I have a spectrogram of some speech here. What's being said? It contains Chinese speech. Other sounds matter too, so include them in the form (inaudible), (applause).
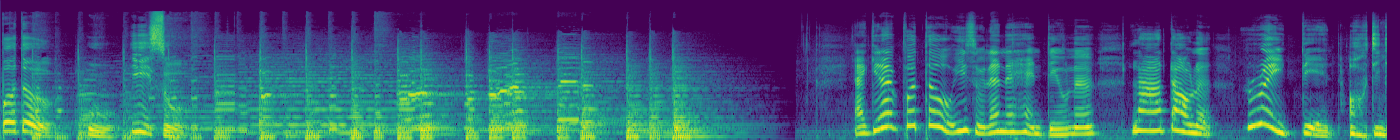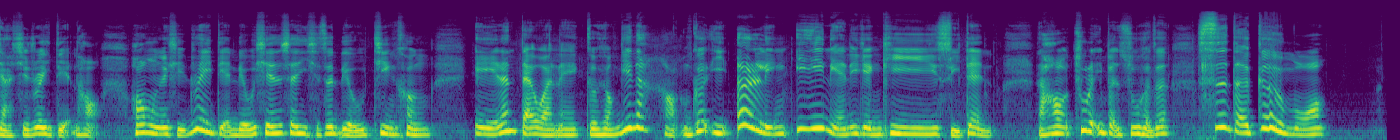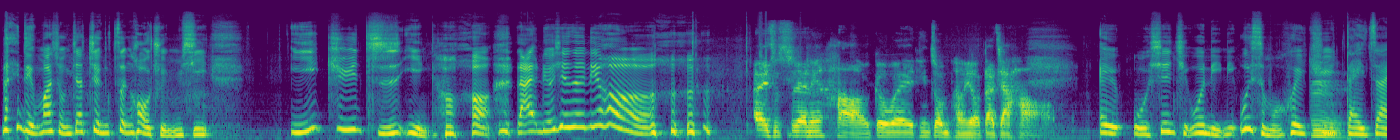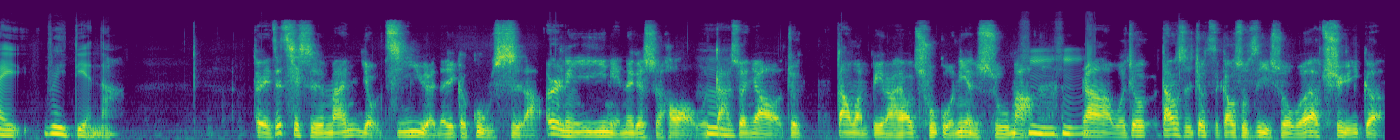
报道有艺术。来，今日报道有艺术，咱的现场呢拉到了瑞典哦，真正是瑞典哈。访问的是瑞典刘先生，也是刘敬亨。诶，咱台湾的高雄人啊，好，毋过以二零一一年已经去瑞典，然后出了一本书，或者斯德哥尔摩，那一点马上叫症症候群，不是宜居指引，哈哈。来，刘先生你好，哎，主持人您好，各位听众朋友大家好。哎，我先请问你，你为什么会去待在瑞典呢、啊？嗯对，这其实蛮有机缘的一个故事啦。二零一一年那个时候，我打算要就当完兵了，还要出国念书嘛。嗯哼。那我就当时就只告诉自己说，我要去一个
